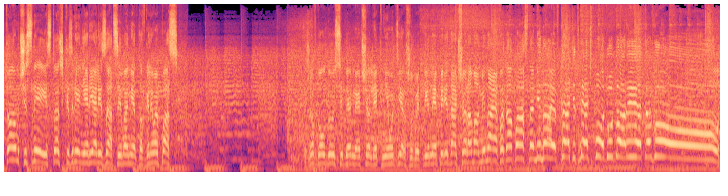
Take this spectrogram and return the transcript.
В том числе и с точки зрения реализации моментов. Голевой пас. Уже в долгую себя мяч Олег не удерживает. Длинная передача. Роман Минаев. Это опасно. Минаев катит мяч под удар. И это гол!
